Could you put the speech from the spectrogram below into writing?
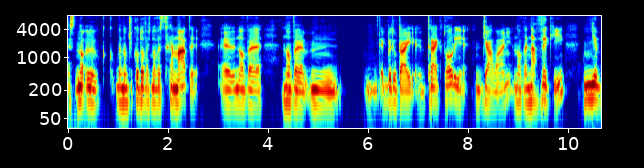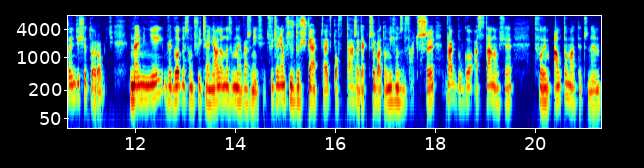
e, no, e, będą ci kodować nowe schematy, nowe, nowe mm, jakby tutaj trajektorie działań, nowe nawyki nie będzie się to robić. Najmniej wygodne są ćwiczenia, ale one są najważniejsze. Ćwiczenia musisz doświadczać, powtarzać jak trzeba to miesiąc, dwa, trzy, tak długo, aż staną się Twoim automatycznym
